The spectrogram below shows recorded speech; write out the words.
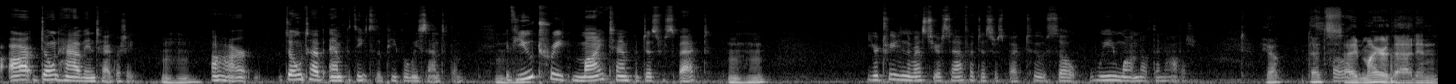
are, don't have integrity, mm-hmm. are, don't have empathy to the people we send to them. If mm-hmm. you treat my temp with disrespect, Mm-hmm. you're treating the rest of your staff with disrespect too. So we want nothing of it. Yeah, that's So- I admire that, and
